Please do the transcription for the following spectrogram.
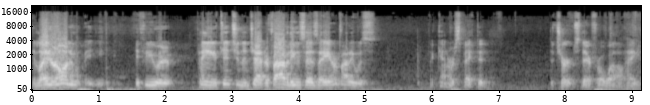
And later on, if you were paying attention in chapter 5, it even says, hey, everybody was, they kind of respected the church there for a while. Hey,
